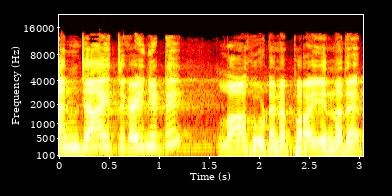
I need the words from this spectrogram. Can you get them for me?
അഞ്ചായത്ത് കഴിഞ്ഞിട്ട് അള്ളാഹു ഉടനെ പറയുന്നത്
